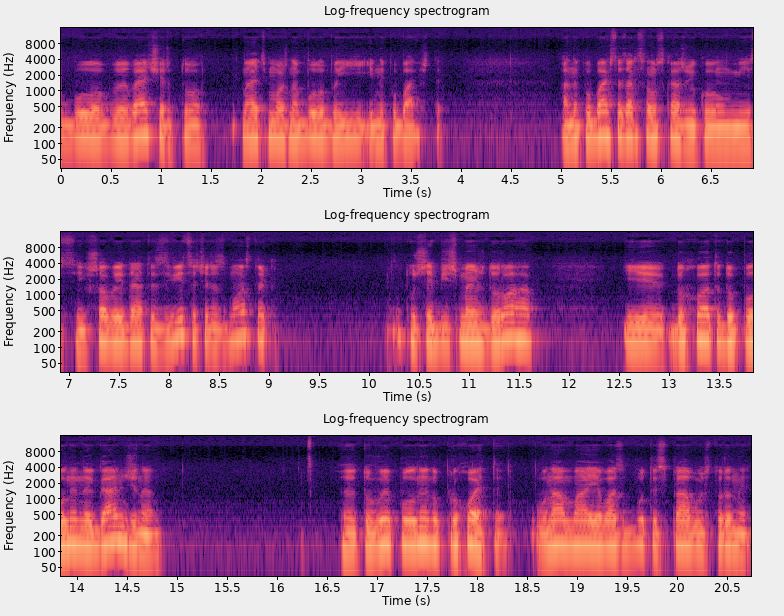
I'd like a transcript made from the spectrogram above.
було б вечір, то навіть можна було б її і не побачити. А не побачите, зараз вам скажу в якому місці. Якщо ви йдете звідси через мостик, тут ще більш-менш дорога і доходите до полонини Ганджіна, е, то ви полонину проходите. Вона має у вас бути з правої сторони.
